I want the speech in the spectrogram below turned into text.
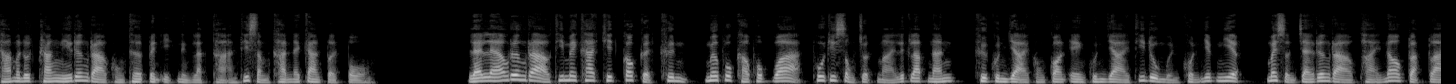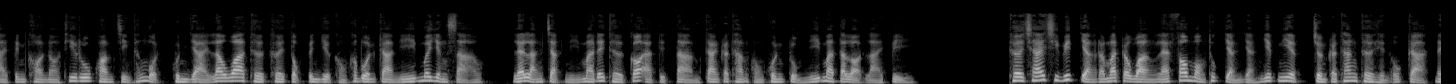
ค้ามนุษย์ครั้งนี้เรื่องราวของเธอเป็นอีกหนึ่งหลักฐานที่สำคัญในการเปิดโปงและแล้วเรื่องราวที่ไม่คาดคิดก็เกิดขึ้น เมื่อพวกเขาพบว่าผู้ที่ส่งจดหมายลึกลับนั้น คือคุณยายของกอรเองคุณยายที่ดูเหมือนคนเงียบ ไม่สนใจเรื่องราวภายนอกกลับกลายเป็นคอนอที่รู้ความจริงทั้งหมด คุณยายเล่าว่าเธอเคยตกเป็นเหยื่อของขบวนการนี้เมื่อยังสาว และหลังจากหนีมาได้เธอก็แอบติดตามการกระทำของคนกลุ่มนี้มาตลอดหลายปี เธอใช้ชีวิตอย่างระมัดระวังและเฝ้ามองทุกอย่างอย่างเงียบๆจนกระทั่งเธอเห็นโอกาสใน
